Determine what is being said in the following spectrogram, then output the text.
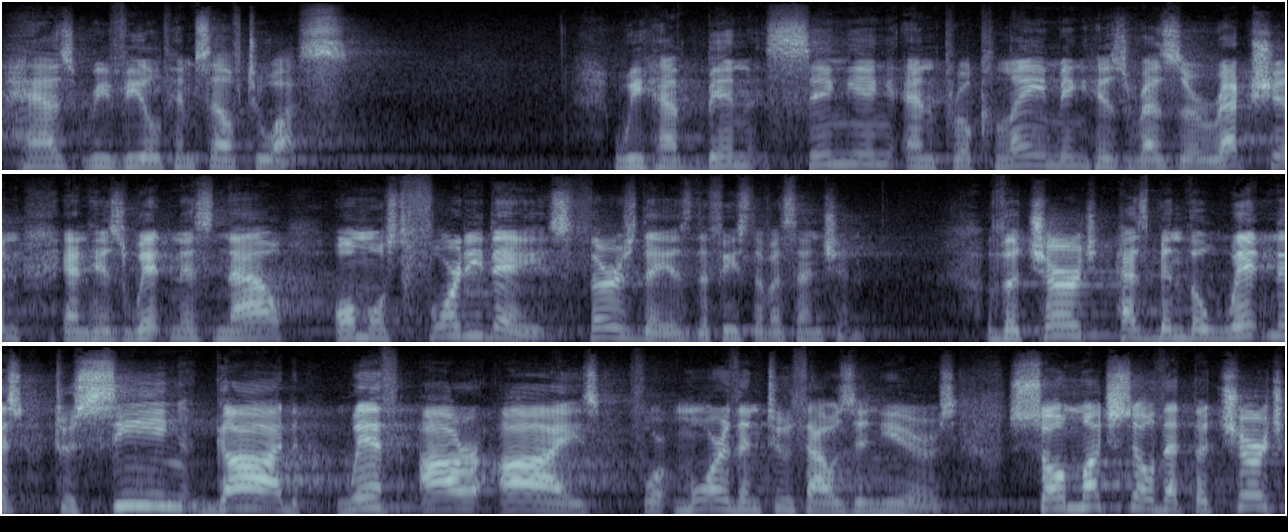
has revealed himself to us. We have been singing and proclaiming his resurrection and his witness now almost 40 days. Thursday is the Feast of Ascension. The church has been the witness to seeing God with our eyes for more than 2,000 years. So much so that the church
